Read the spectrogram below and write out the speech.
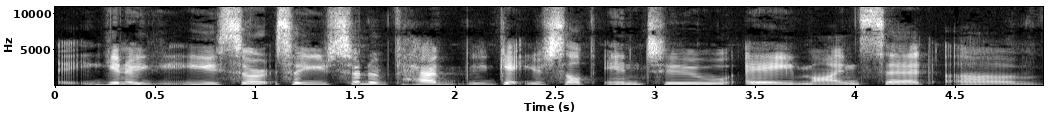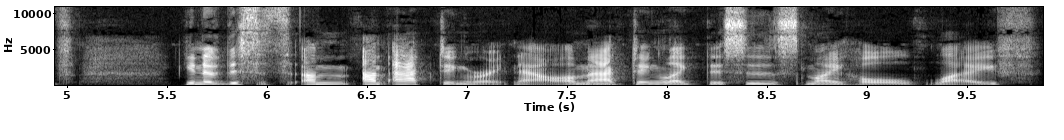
you know, you sort, so you sort of have you get yourself into a mindset of, you know, this is I'm I'm acting right now. I'm acting like this is my whole life.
